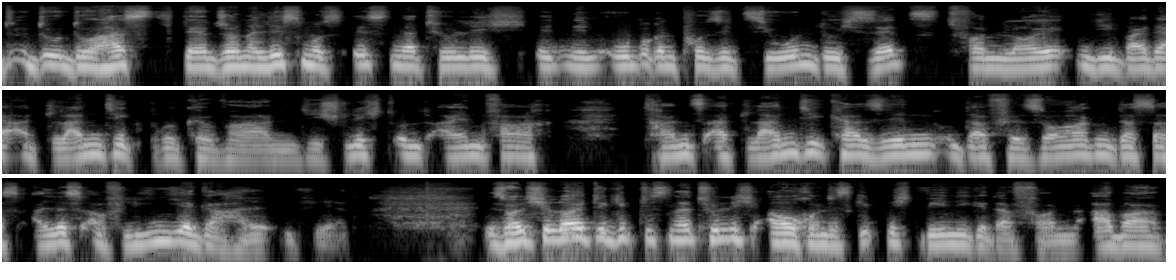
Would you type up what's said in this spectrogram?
du, du hast, der Journalismus ist natürlich in den oberen Positionen durchsetzt von Leuten, die bei der Atlantikbrücke waren, die schlicht und einfach Transatlantiker sind und dafür sorgen, dass das alles auf Linie gehalten wird. Solche Leute gibt es natürlich auch und es gibt nicht wenige davon, aber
